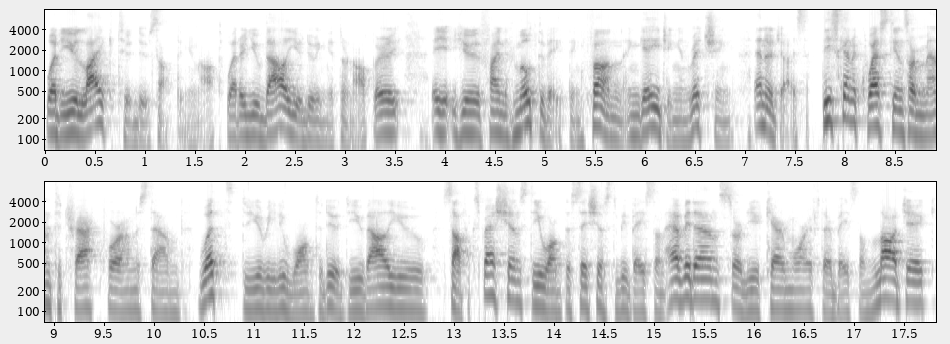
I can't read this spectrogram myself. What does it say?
whether you like to do something or not, whether you value doing it or not, whether you find it motivating, fun, engaging, enriching, energizing. These kind of questions are meant to track for understand what do you really want to do? Do you value self-expressions? Do you want decisions to be based on evidence or do you care more if they're based on logic?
